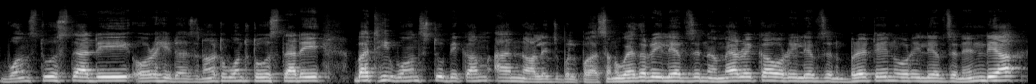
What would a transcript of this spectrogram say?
wants to study or he does not want to study but he wants to become a knowledgeable person. Whether he lives in america or he lives in britain or he lives in india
